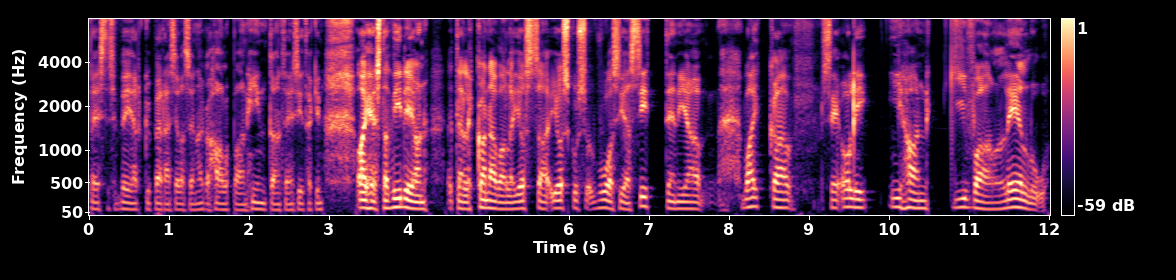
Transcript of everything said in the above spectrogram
PlayStation VR-kypärän sellaiseen aika halpaan hintaan. Tein siitäkin aiheesta videon tälle kanavalle jossa, joskus vuosia sitten, ja vaikka se oli ihan kiva lelu,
